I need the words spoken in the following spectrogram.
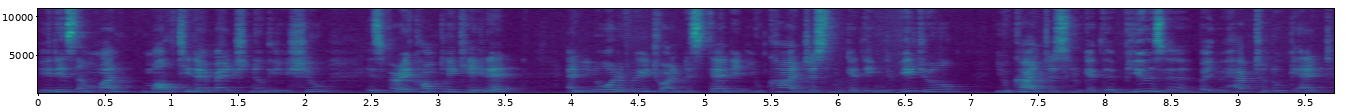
It is a multidimensional issue. It's very complicated. And in order for you to understand it, you can't just look at the individual, you can't just look at the abuser, but you have to look at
